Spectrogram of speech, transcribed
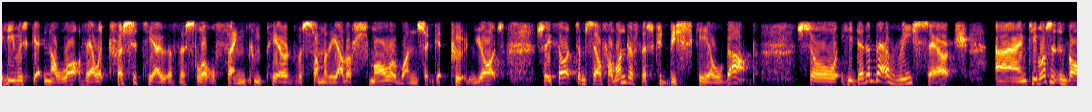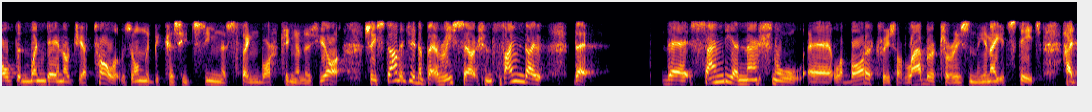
he was getting a lot of electricity out of this little thing compared with some of the other smaller ones that get put in yachts. So he thought to himself, I wonder if this could be scaled up. So he did a bit of research and he wasn't involved in wind energy at all. It was only because he'd seen this thing working on his yacht. So he started doing a bit of research and found out that the Sandia National uh, Laboratories or laboratories in the United States had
